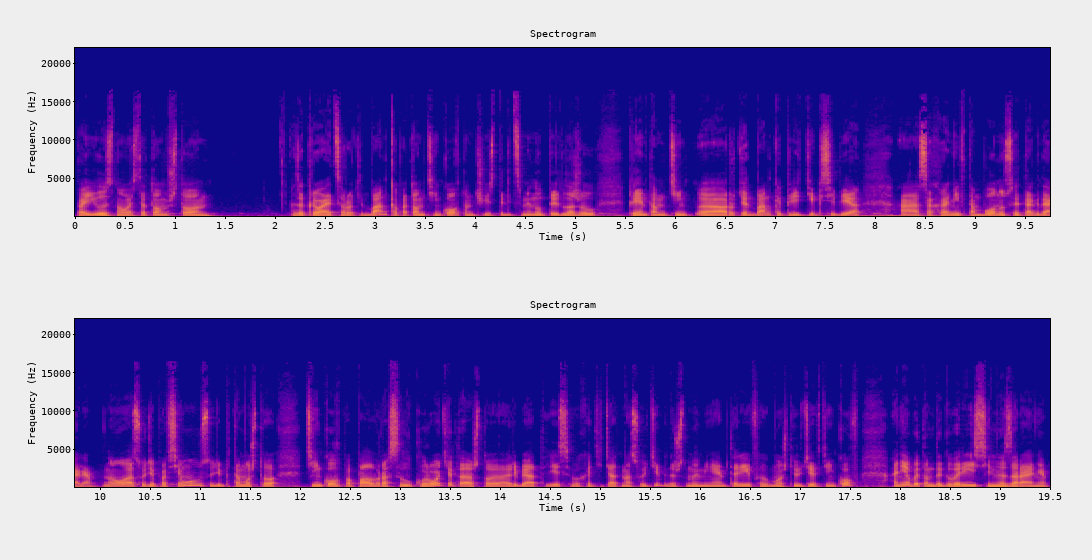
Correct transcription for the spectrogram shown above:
появилась новость о том, что закрывается Рокетбанк, а потом Тиньков там через 30 минут предложил клиентам Тин... Э, Рокетбанка перейти к себе, а, сохранив там бонусы и так далее. Но, судя по всему, судя по тому, что Тиньков попал в рассылку Рокета, что, ребят, если вы хотите от нас уйти, потому что мы меняем тарифы, вы можете уйти в Тиньков, они об этом договорились сильно заранее.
